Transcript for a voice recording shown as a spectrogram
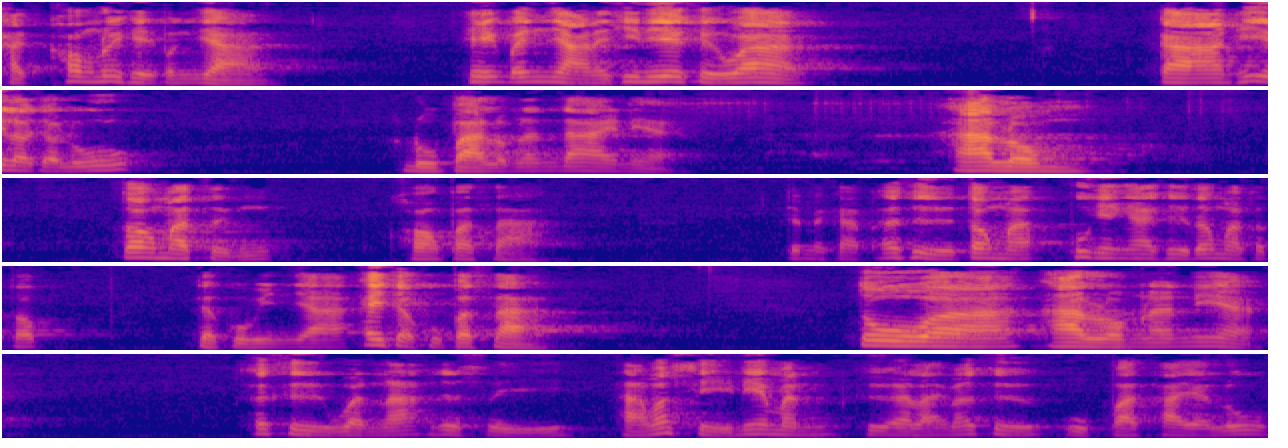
ขัดข้องด้วยเหตุบางอย่าง เหตุบางอย่างในที่นี้ก็คือว่า การที่เราจะรู้รูปารมณ์นั้นได้เนี่ย อารมณ์ต้องมาถึงคลองประสาทใช่ไหมครับ ก็คือต้องมาพูดง่ายๆคือต้องมากระทบจักรวิญญาไอ้จักรประสาทตัวอารมณ์นั้นเนี่ย ก็คือวันณะคือสี ถามว่าสีเนี่ยมันคืออะไรมันคือ อุปาทายรูป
